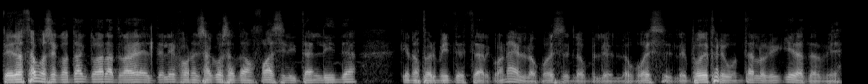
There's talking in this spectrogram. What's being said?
pero estamos en contacto ahora a través del teléfono, esa cosa tan fácil y tan linda que nos permite estar con él. Lo podés, lo, le- lo podés- le podés preguntar lo que quieras también.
